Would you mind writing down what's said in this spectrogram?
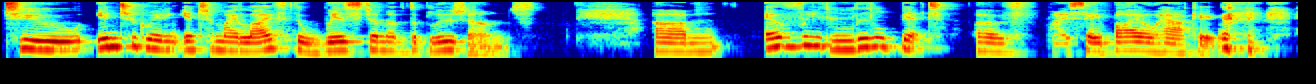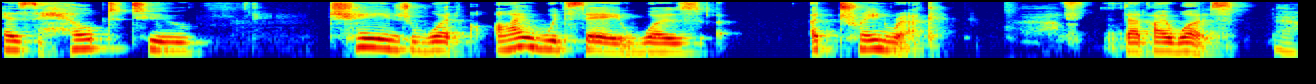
to integrating into my life the wisdom of the blue zones. Um, every little bit of, I say, biohacking has helped to change what I would say was a train wreck that I was. Yeah.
